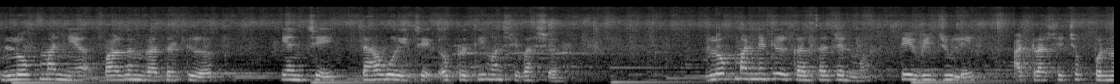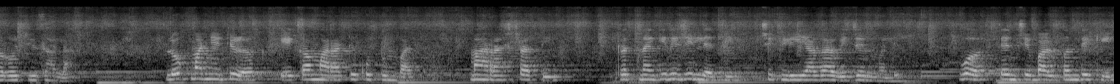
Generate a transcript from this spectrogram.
लोकमान्य बाळ गंगाधर टिळक यांचे दहा ओळीचे अप्रतिम असे भाषण. लोकमान्य टिळकांचा जन्म तेवीस जुलै अठराशे छप्पन्न रोजी झाला. लोकमान्य टिळक एका मराठी कुटुंबात महाराष्ट्रातील रत्नागिरी जिल्ह्यातील चिखली या गावी जन्मले व त्यांचे बालपण देखील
